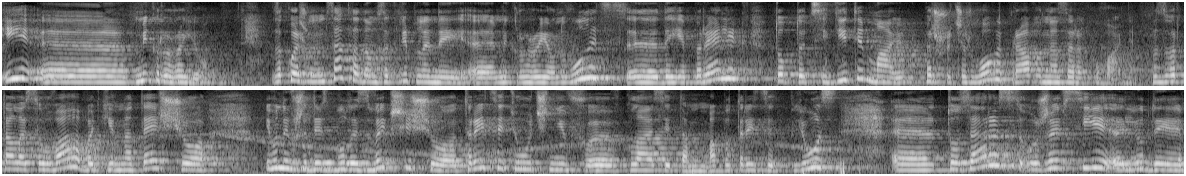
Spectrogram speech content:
і е, мікрорайон. За кожним закладом закріплений е, мікрорайон вулиць, е, де є перелік, тобто ці діти мають першочергове право на зарахування. Зверталася увага батьків на те, що і вони вже десь були звикші, що 30 учнів е, в класі там або 30 плюс, е, то зараз вже всі люди,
